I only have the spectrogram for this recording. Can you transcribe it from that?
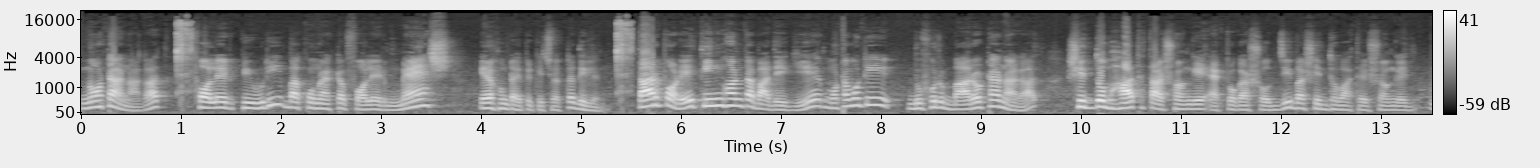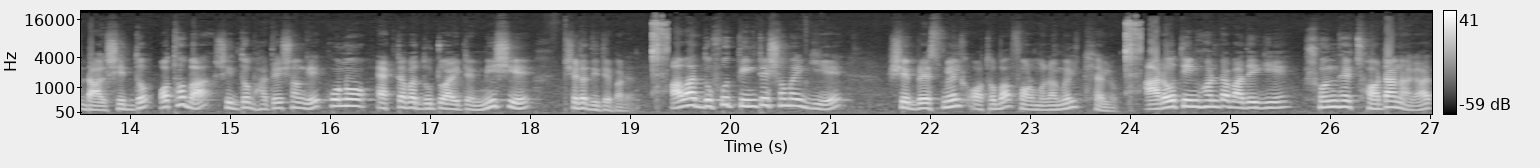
নটা নাগাদ ফলের পিউরি বা কোনো একটা ফলের ম্যাশ এরকম টাইপের কিছু একটা দিলেন। তারপরে তিন ঘণ্টা বাদে গিয়ে মোটামুটি দুপুর বারোটা নাগাদ সিদ্ধ ভাত তার সঙ্গে এক প্রকার সবজি বা সিদ্ধ ভাতের সঙ্গে ডাল সিদ্ধ অথবা সিদ্ধ ভাতের সঙ্গে কোনো একটা বা দুটো আইটেম মিশিয়ে সেটা দিতে পারেন। আবার দুপুর তিনটের সময় গিয়ে সে ব্রেস্ট মিল্ক অথবা ফর্মুলা মিল্ক খেলো। আরও তিন ঘণ্টা বাদে গিয়ে সন্ধে ছটা নাগাদ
